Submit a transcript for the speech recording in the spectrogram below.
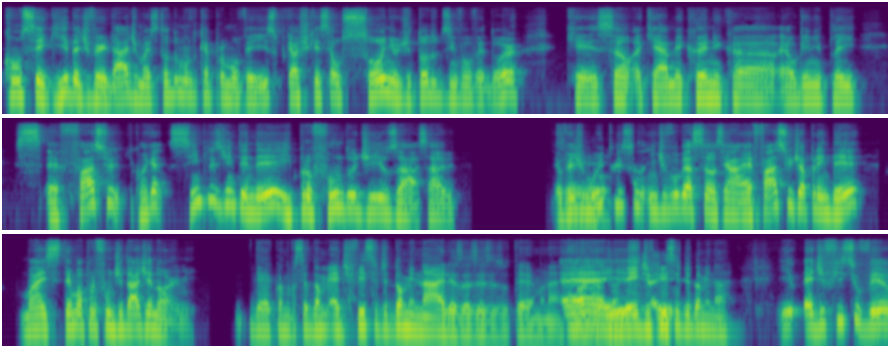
conseguida de verdade, mas todo mundo quer promover isso, porque eu acho que esse é o sonho de todo desenvolvedor, que são que é a mecânica, é o gameplay é fácil, como é que é? Simples de entender e profundo de usar, sabe? Eu Sim. vejo muito isso em divulgação, assim, ah, é fácil de aprender, mas tem uma profundidade enorme. É, quando você dom... é difícil de dominar eles, às vezes, o termo, né? É, isso, é difícil de dominar. E é difícil ver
